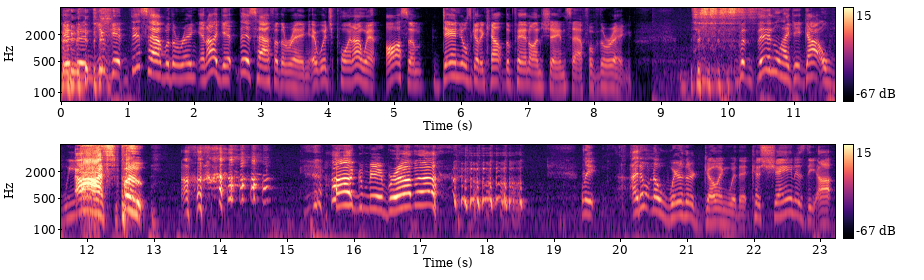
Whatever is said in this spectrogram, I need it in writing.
And then you get this half of the ring, and I get this half of the ring. At which point I went, awesome. Daniel's gonna count the pin on Shane's half of the ring. But then, like, it got weird. ah, spoot. Hug me, brother! Like, I don't know where they're going with it, because Shane is the, op-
